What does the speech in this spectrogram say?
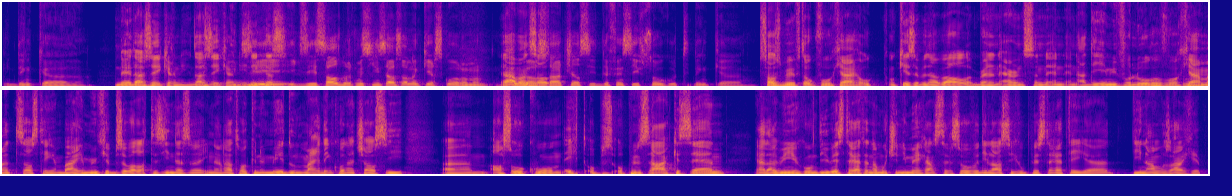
Ik denk... eh, Nee, dat zeker niet. Dat ik, zeker ik niet. Ik zie, dat ik zie Salzburg misschien zelfs wel een keer scoren, man. Ja, want al Sal- staat Chelsea defensief zo goed. Ik denk, eh, Salzburg heeft ook vorig jaar, ook- oké, ze hebben dan wel Brandon Aronson en, en Adeyemi verloren vorig jaar, maar zelfs tegen Bayern München hebben ze wel laten zien dat ze inderdaad wel kunnen meedoen. Maar ik denk gewoon dat Chelsea, ehm, als ze ook gewoon echt op, op hun zaken zijn, ja, dan win je gewoon die wedstrijd en dan moet je niet meer gaan stressen over die laatste groepwedstrijd tegen Dynamo Zagreb.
